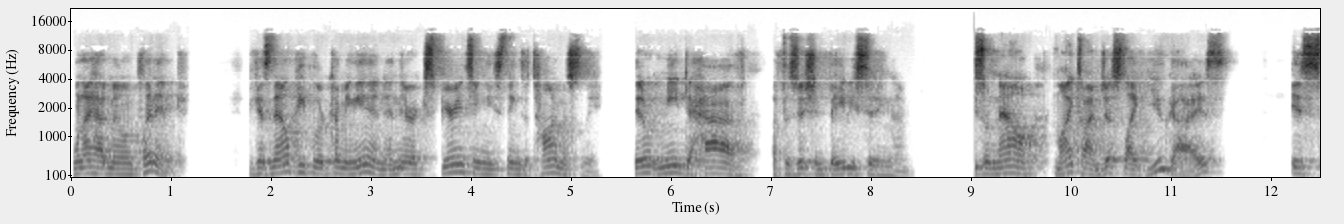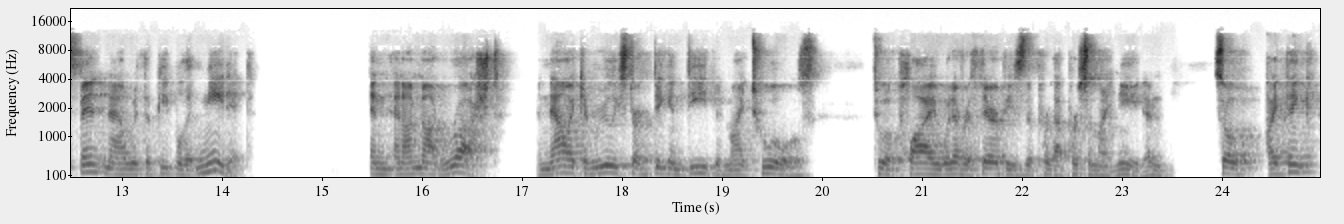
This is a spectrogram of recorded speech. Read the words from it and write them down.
when I had my own clinic, because now people are coming in and they're experiencing these things autonomously. They don't need to have a physician babysitting them. So now my time, just like you guys, is spent now with the people that need it. And, and I'm not rushed. And now I can really start digging deep in my tools to apply whatever therapies that that person might need. And so I think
